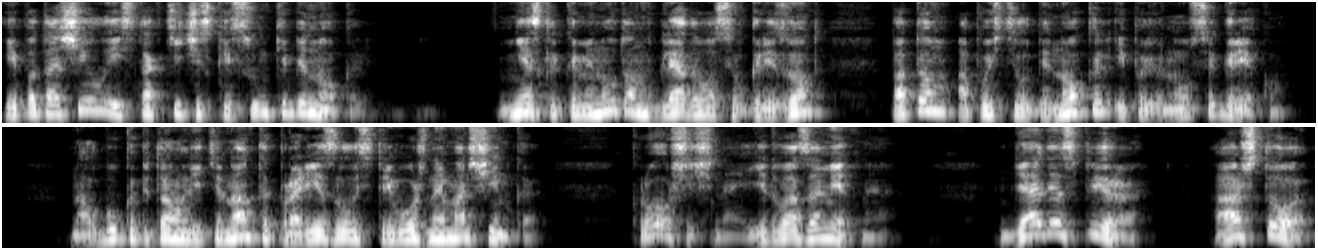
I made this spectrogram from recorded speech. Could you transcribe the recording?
и потащил из тактической сумки бинокль. Несколько минут он вглядывался в горизонт, потом опустил бинокль и повернулся к греку. На лбу капитана-лейтенанта прорезалась тревожная морщинка. Крошечная, едва заметная. «Дядя Спира, а что,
